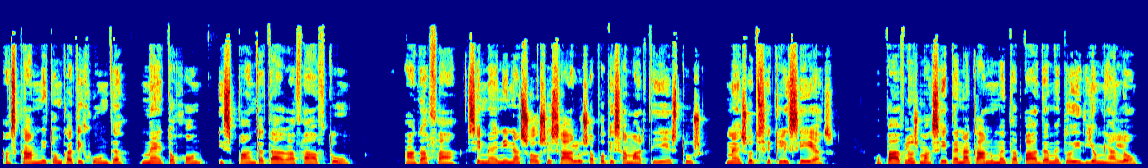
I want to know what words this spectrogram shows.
Ας κάμνει τον κατηχούντα, μέτοχον, εις πάντα τα αγαθά αυτού, Αγαθά σημαίνει να σώσεις άλλους από τις αμαρτίες τους μέσω της Εκκλησίας. Ο Παύλος μας είπε να κάνουμε τα πάντα με το ίδιο μυαλό,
